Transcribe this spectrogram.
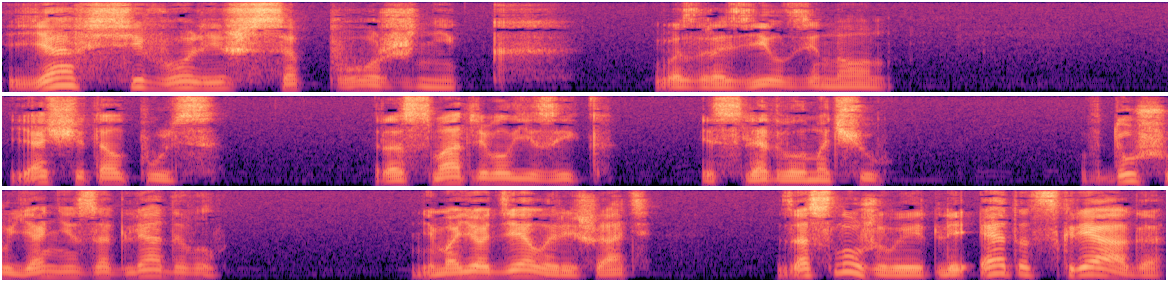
«Я всего лишь сапожник», — возразил Зенон. Я считал пульс, рассматривал язык, исследовал мочу. В душу я не заглядывал. Не мое дело решать, заслуживает ли этот скряга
